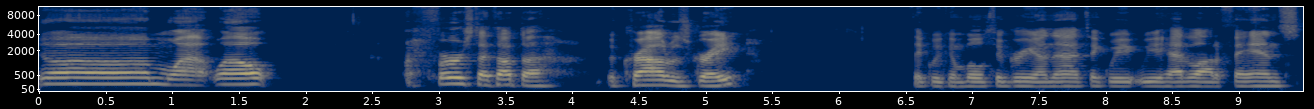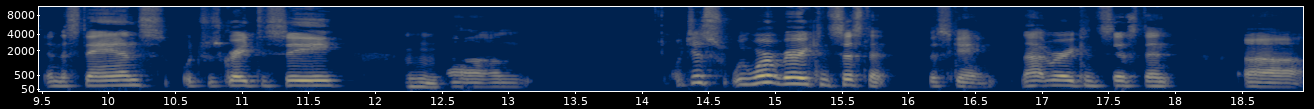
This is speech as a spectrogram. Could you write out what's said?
Um. Wow. Well, first I thought the the crowd was great. I think we can both agree on that. I think we we had a lot of fans in the stands, which was great to see. Mhm. Um, we just we weren't very consistent this game. Not very consistent uh,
